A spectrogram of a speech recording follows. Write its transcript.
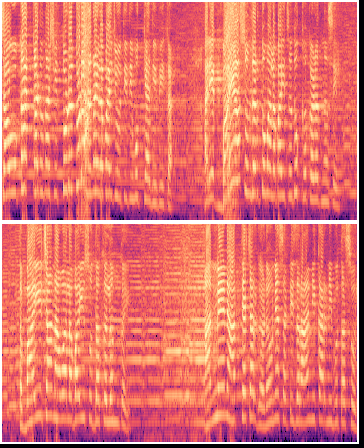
चौकात काढून अशी तुडतुड हाणायला पाहिजे होती ती मुख्याध्यापिका अरे एक बाई असून जर तुम्हाला बाईचं दुःख कळत नसेल तर बाईच्या नावाला बाई सुद्धा कलंक आहे. अन्याय अत्याचार घडवण्यासाठी जर आम्ही कारणीभूत असोल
